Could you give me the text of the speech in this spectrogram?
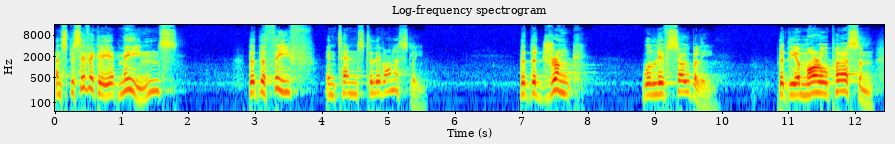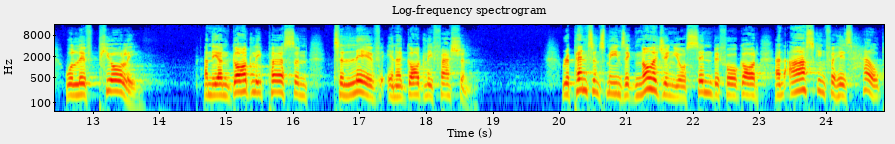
And specifically, it means that the thief intends to live honestly, that the drunk will live soberly, that the immoral person will live purely, and the ungodly person to live in a godly fashion. Repentance means acknowledging your sin before God and asking for his help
